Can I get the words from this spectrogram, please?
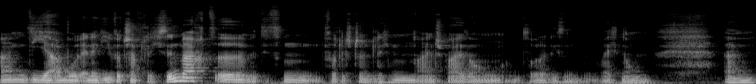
ähm, die ja wohl energiewirtschaftlich Sinn macht, äh, mit diesen viertelstündlichen Einspeisungen und so oder diesen Rechnungen, ähm,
